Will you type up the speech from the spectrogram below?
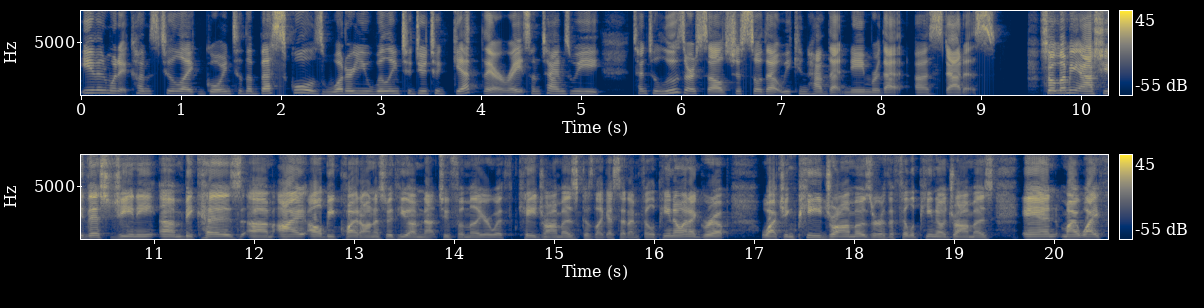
even when it comes to like going to the best schools, what are you willing to do to get there, right? Sometimes we tend to lose ourselves just so that we can have that name or that uh, status. So let me ask you this, Jeannie, um, because um, I, I'll be quite honest with you, I'm not too familiar with K dramas because, like I said, I'm Filipino and I grew up watching P dramas or the Filipino dramas. And my wife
